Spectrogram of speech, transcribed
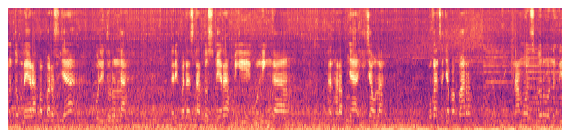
untuk daerah papar saja boleh turunlah daripada status merah pergi kuning ke dan harapnya hijau lah. Bukan saja papar namun seluruh negeri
